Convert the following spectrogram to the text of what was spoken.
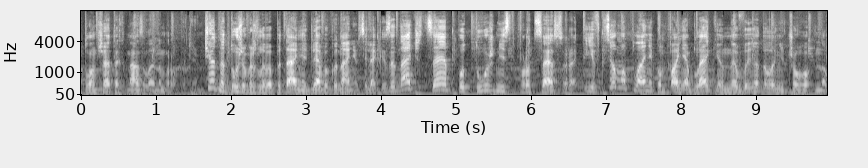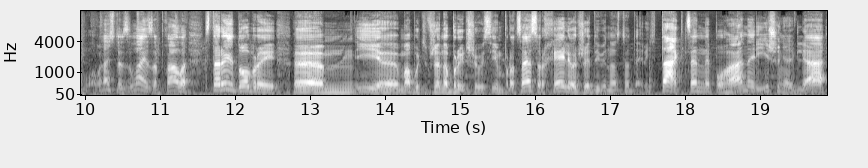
планшетах на зеленому роботі. Ще одне дуже важливе питання для виконання всіляких задач це потужність процесора. І в цьому плані компанія Blackview не вигадала нічого нового. Вона сюди взяла і запхала старий добрий ем, і, е, мабуть, вже набридший усім процесор Helio G99. Так, це непогане рішення для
